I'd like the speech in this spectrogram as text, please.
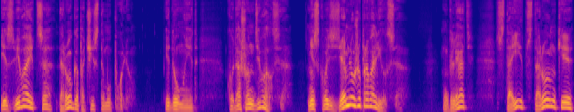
Извивается дорога по чистому полю. И думает, куда ж он девался? Не сквозь землю уже провалился. Глядь, стоит в сторонке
